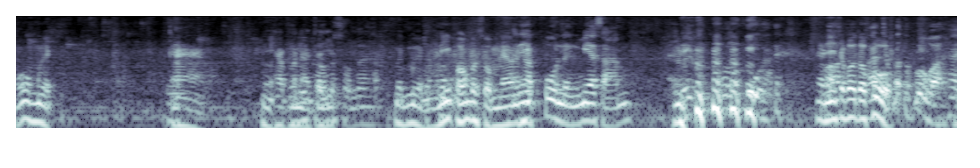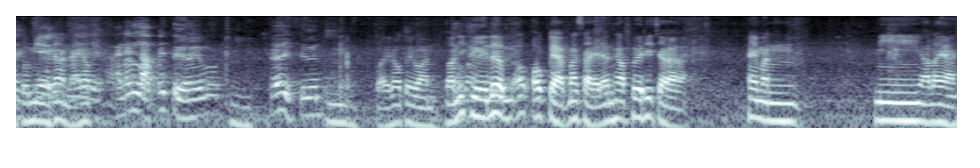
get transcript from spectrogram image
โอ้มืดอ่านี่ครับ มันอาจพจะร้อมผสมแล้วครับมืดๆอันนี้พร้อมผสมแล้วอันนะนี้ครับ คู่หนึ่งเมียสามอันนี้ตัวผู้ครับอันนี้เฉพาะตัวผู้ เฉพาะตัวผู้วะตัวเมียด้านไหนครับ อันนั้นหลับไม่ตื่นเลยเฮ้ยตื่น ปล่อยเข้าไปวัน ตอนนี้คือเริ่มเอาเอาแกลบมาใส่แล้วนะครับ เพื่อที่จะให้มันมีอะไรอะ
